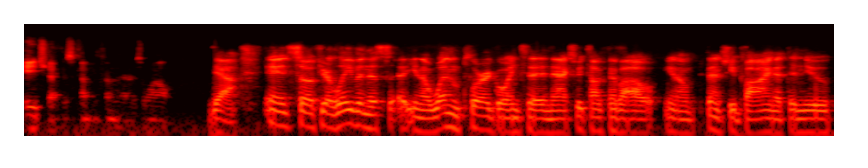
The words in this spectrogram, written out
paycheck is coming from there as well yeah. And so if you're leaving this, uh, you know, one employer going to the next, we talked about, you know, potentially buying at the new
